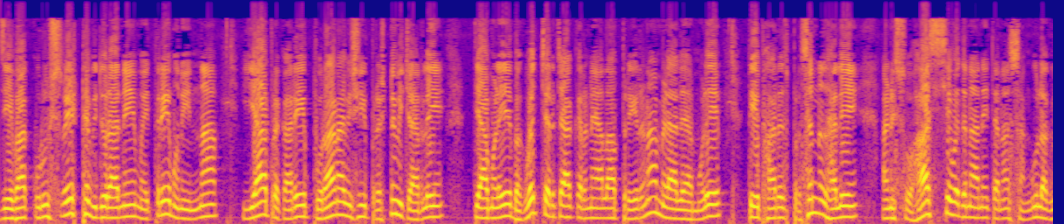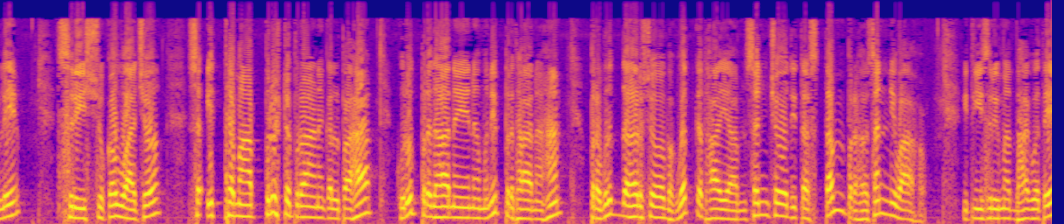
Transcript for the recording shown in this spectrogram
जेव्हा कुरुश्रेष्ठ विदुराने मैत्रे मुनींना या प्रकारे पुराणाविषयी प्रश्न विचारले त्यामुळे भगवत चर्चा करण्याला प्रेरणा मिळाल्यामुळे ते फारच प्रसन्न झाले आणि सुहास्य वदनाने त्यांना सांगू लागले श्री शुकवाच स इत्थमापृष्ठपुराणकल्पः गुरुप्रधानेन मुनिप्रधानः प्रवृद्धहर्षो भगवत्कथायां सञ्चोदितस्तम् प्रहसन्निवाह इति श्रीमद्भागवते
